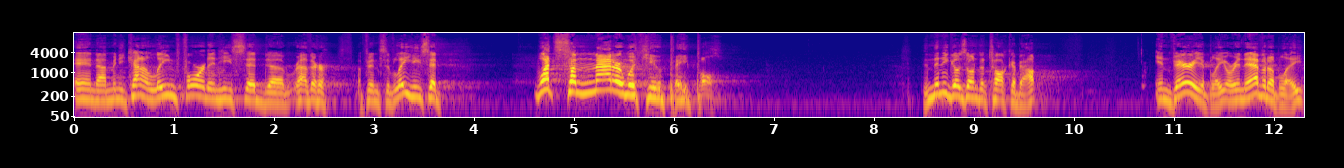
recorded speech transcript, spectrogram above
And, um, mean, he kind of leaned forward and he said, uh, rather offensively, he said, What's the matter with you people? And then he goes on to talk about invariably or inevitably,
